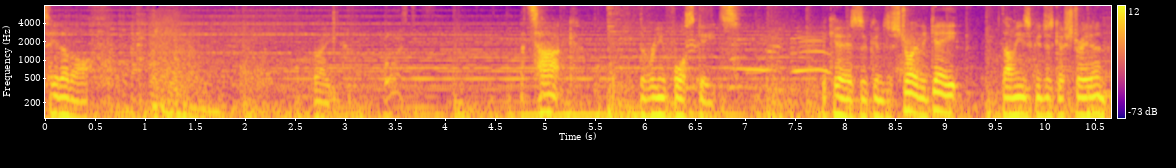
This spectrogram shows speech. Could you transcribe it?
Take that off. Attack the reinforced gates. Because if we can destroy the gate, that means we can just go straight in.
